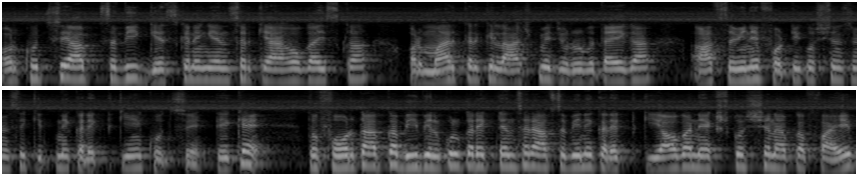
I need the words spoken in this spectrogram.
और खुद से आप सभी गेस करेंगे आंसर क्या होगा इसका। और मार्क करके लास्ट में ज़रूर बताएगा आप सभी ने फोर्टी क्वेश्चन में से कितने करेक्ट किए हैं खुद से, ठीक है? तो फोर का आपका बी बिल्कुल करेक्ट आंसर है। आप सभी ने करेक्ट किया होगा। नेक्स्ट क्वेश्चन आपका फाइव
